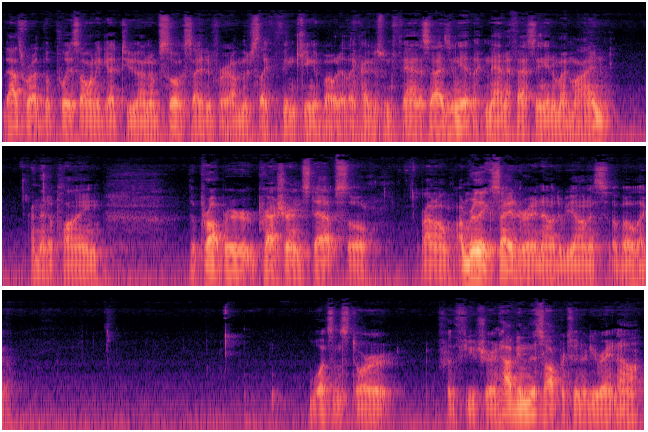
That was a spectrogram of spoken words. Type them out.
that's where the place I want to get to, and I'm so excited for it. I'm just like thinking about it. Like, I've just been fantasizing it, like manifesting it in my mind, and then applying the proper pressure and steps. So, I don't know. I'm really excited right now, to be honest, about like what's in store for the future and having this opportunity right now.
